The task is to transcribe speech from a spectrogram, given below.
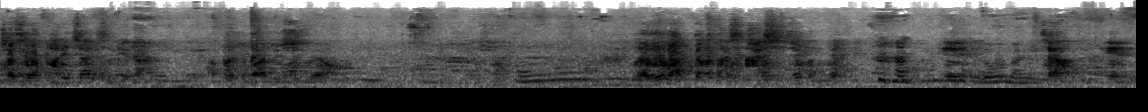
자, 제가 팔이 짧습니다. 앞으로 좀 와주시고요. 자, 여기 왔다가 다시 가시죠, 근데? 예. 너무 많이. 자, 예.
